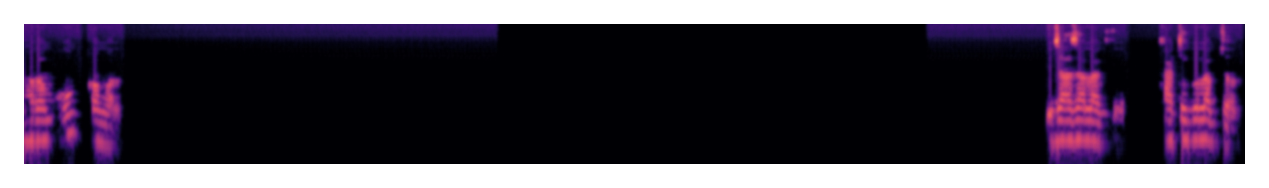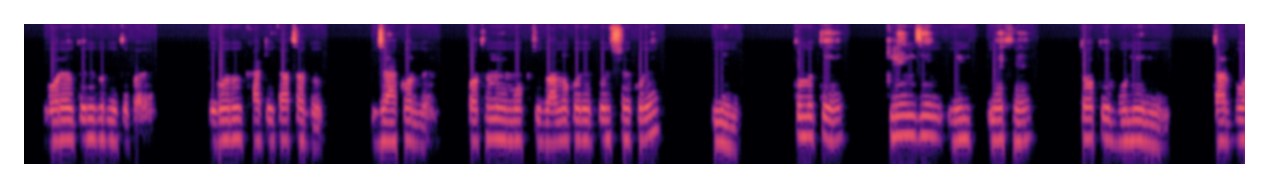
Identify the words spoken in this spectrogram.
নরম ও কোমল। যা যা লাগবে, খাঁটি গোলাপ জল, গড়েও তৈরি করে নিতে পারেন। গরুর খাঁটি কাঁচা দুধ, যা করবেন। প্রথমে মুখটি ভালো করে পরিষ্কার করে নিন। তুলোতে ক্লিনজিং মেখে ত্বকে বুলিয়ে নিন। তারপর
